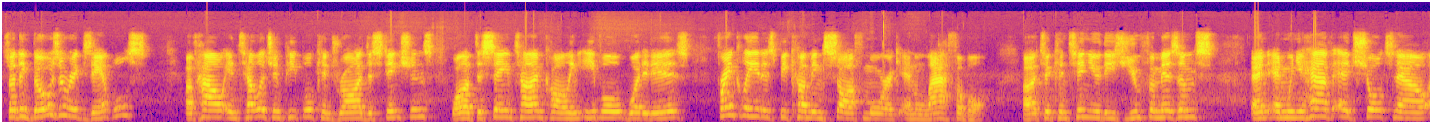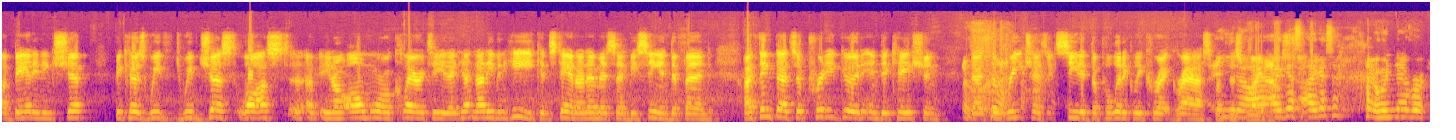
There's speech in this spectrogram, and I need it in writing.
So I think those are examples of how intelligent people can draw distinctions while at the same time calling evil what it is. Frankly, it is becoming sophomoric and laughable uh, to continue these euphemisms. And, and when you have Ed Schultz now abandoning ship, because we've we've just lost uh, you know all moral clarity that not even he can stand on MSNBC and defend. I think that's a pretty good indication that the reach has exceeded the politically correct grasp of this you know, White House. I guess I guess I would never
